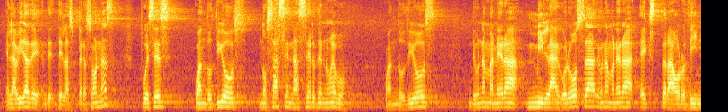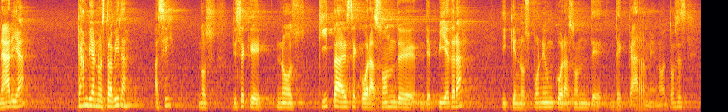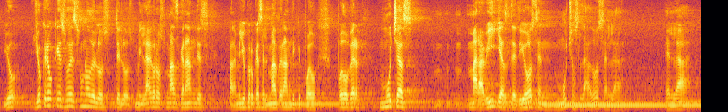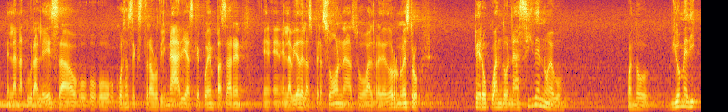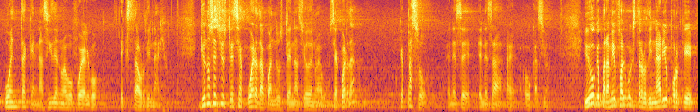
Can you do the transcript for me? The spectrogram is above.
en la vida de, de las personas, pues es cuando Dios nos hace nacer de nuevo, cuando Dios de una manera milagrosa, de una manera extraordinaria, cambia nuestra vida. Así nos dice que nos quita ese corazón de, piedra y que nos pone un corazón de, carne. ¿no? Entonces, yo, yo creo que eso es uno de los, de los milagros más grandes para mí yo creo que es el más grande que puedo. Puedo ver muchas maravillas de Dios en muchos lados, en la, en la, en la naturaleza o, cosas extraordinarias que pueden pasar en, en la vida de las personas o alrededor nuestro. Pero cuando nací de nuevo, cuando yo me di cuenta que nací de nuevo fue algo extraordinario. Yo no sé si usted se acuerda cuando usted nació de nuevo. ¿Se acuerda? ¿Qué pasó en, ese, en esa eh, ocasión? Yo digo que para mí fue algo extraordinario porque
